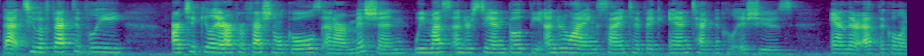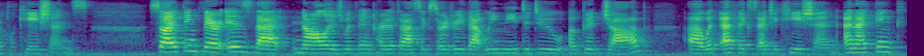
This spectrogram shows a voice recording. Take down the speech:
that to effectively articulate our professional goals and our mission, we must understand both the underlying scientific and technical issues and their ethical implications. So I think there is that knowledge within cardiothoracic surgery that we need to do a good job uh, with ethics education. And I think,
